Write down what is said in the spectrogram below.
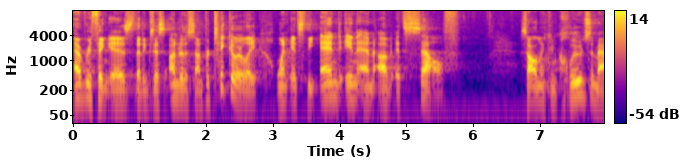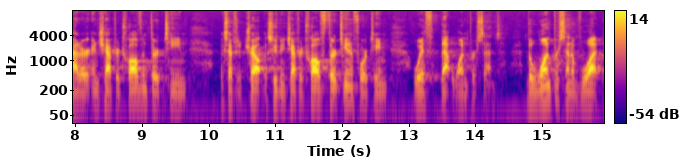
everything is that exists under the sun, particularly when it's the end in and of itself. Solomon concludes the matter in chapter 12 and 13, chapter 12, excuse me, chapter 12, 13, and 14 with that 1%. The 1% of what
